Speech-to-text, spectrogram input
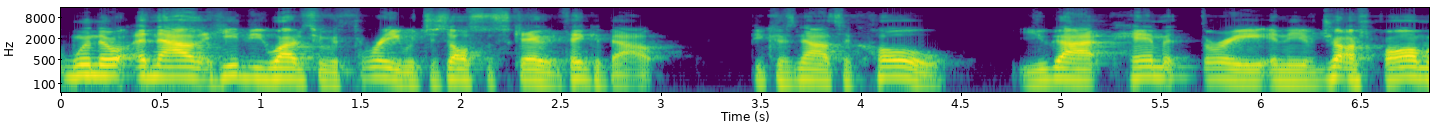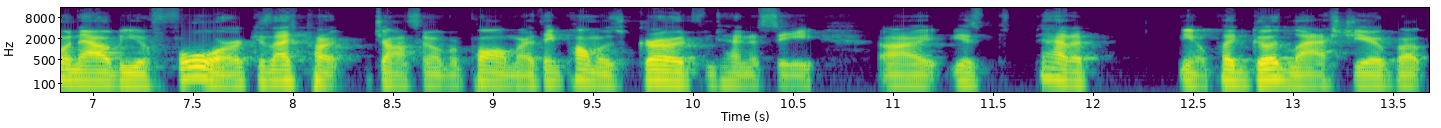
when they're now that he'd be wide receiver three, which is also scary to think about because now it's like, oh, you got him at three, and you have Josh Palmer now be a four because I put Johnston over Palmer. I think Palmer's good from Tennessee. Uh, he's had a you know played good last year, but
